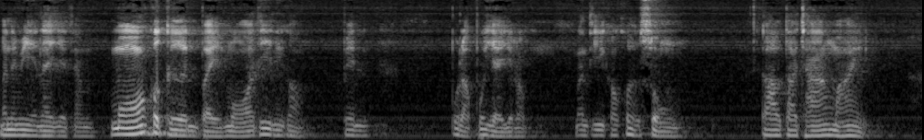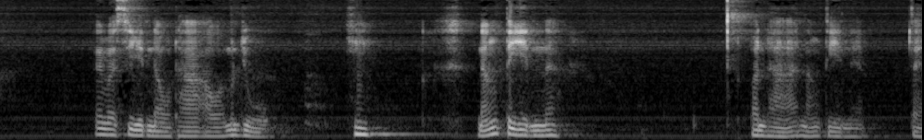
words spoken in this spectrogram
มันไม่มีอะไรจะทำหมอก็เกินไป หมอที่นี่ก็เป็นผู้หลักผู้ใหญ่อยู่หรอกบางทีเขาก็ส่งกาวตาช้างมาให้ให้มาซีนเอาทาเอา มันอยู่หนังตีนนะ ปัญหาหนังตีนเนี่ย แต่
